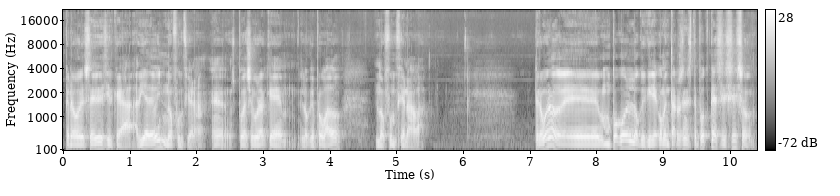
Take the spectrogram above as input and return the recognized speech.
pero es decir que a, día de hoy no funciona. ¿eh? Os puedo asegurar que lo que he probado no funcionaba. Pero bueno, eh, un poco lo que quería comentaros en este podcast es eso,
